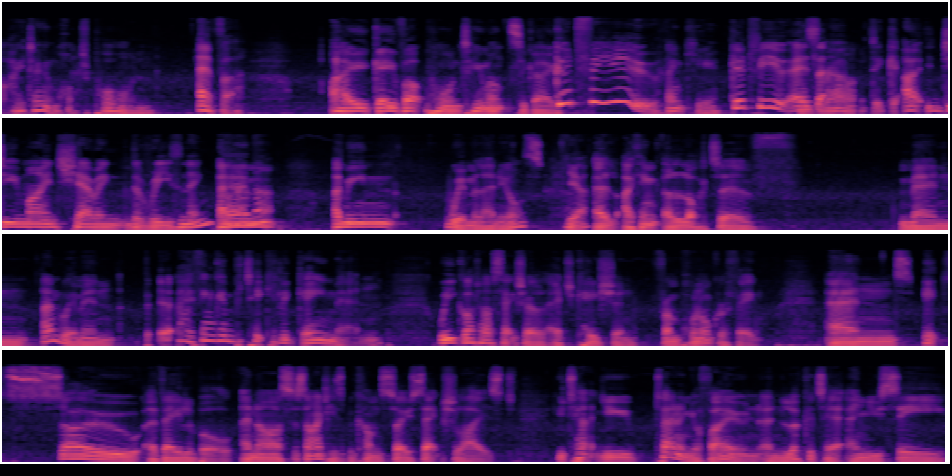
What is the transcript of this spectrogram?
I don't watch porn. Ever. I gave up porn two months ago. Good for you. Thank you. Good for you. Is that- uh, do you mind sharing the reasoning behind that? Um, I mean, we're millennials. Yeah. Uh, I think a lot of men and women, but I think in particular gay men, we got our sexual education from pornography. And it's so available, and our society has become so sexualized. You, turn you turn on your phone and look at it, and you see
